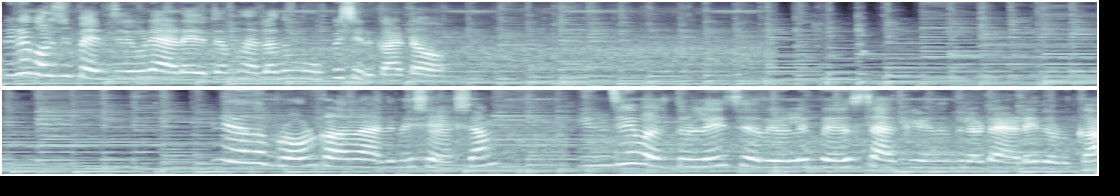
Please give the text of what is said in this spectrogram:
പിന്നെ കുറച്ച് പെൻസിൽ കൂടി ആഡ് ചെയ്തിട്ട് നമുക്ക് നല്ലൊന്ന് മൂപ്പിച്ചെടുക്കാം കേട്ടോ. ബ്രൗൺ കളർ ആയതിനു ശേഷം ഇഞ്ചി വെളുത്തുള്ളി ചെറിയുള്ളി പേസ്റ്റ് ആക്കി ഇതിലോട്ട് ആഡ് ചെയ്ത് കൊടുക്കുക.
